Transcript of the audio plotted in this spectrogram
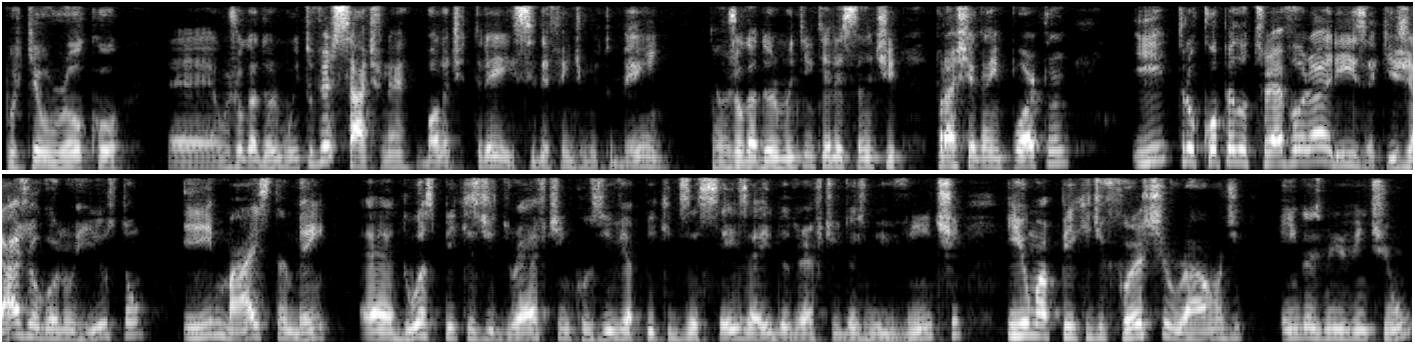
porque o Rocco é um jogador muito versátil, né? Bola de três, se defende muito bem. É um jogador muito interessante para chegar em Portland e trocou pelo Trevor Ariza, que já jogou no Houston, e mais também é, duas piques de draft, inclusive a pick 16 aí do draft de 2020 e uma pick de first round em 2021.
